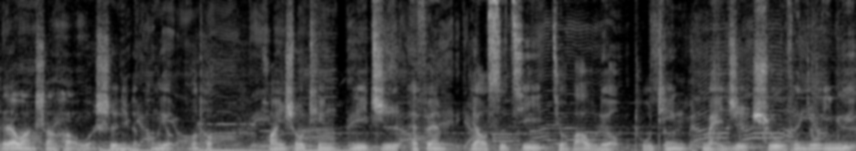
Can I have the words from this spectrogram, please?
大家晚上好，我是你的朋友 Otto， 欢迎收听荔枝 FM 幺四七九八五六，图听每日十五分钟英语。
